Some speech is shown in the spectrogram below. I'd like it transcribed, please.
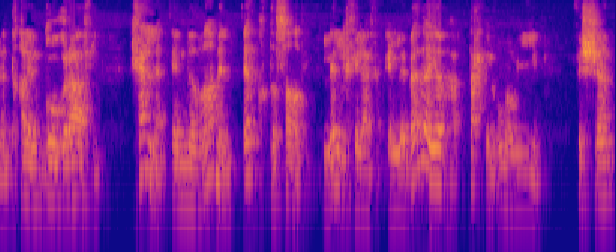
الانتقال الجغرافي خلى النظام الاقتصادي للخلافة اللي بدأ يظهر تحت الأمويين في الشام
